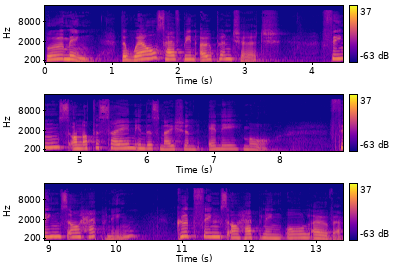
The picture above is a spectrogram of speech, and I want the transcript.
booming. The wells have been opened, church. Things are not the same in this nation anymore. Things are happening. Good things are happening all over.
